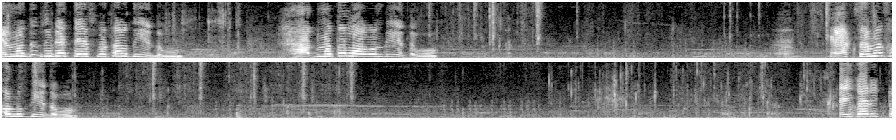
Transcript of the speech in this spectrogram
এর মধ্যে দুটা তেজপাতাও দিয়ে দেবো। স্বাদ মতো লবণ দিয়ে দেবো। এক চামচ হলুদ দিয়ে দেবো। এইবার একটু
